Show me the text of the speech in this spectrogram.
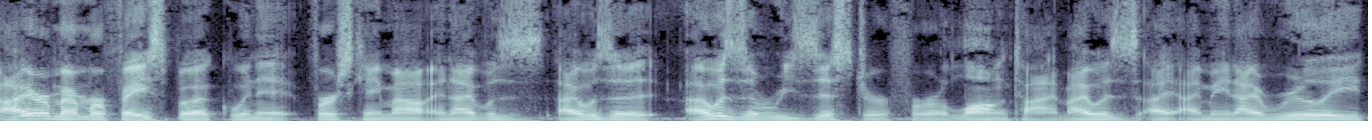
I remember Facebook when it first came out, and I was I was a I was a resistor for a long time. I was I, I mean I really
